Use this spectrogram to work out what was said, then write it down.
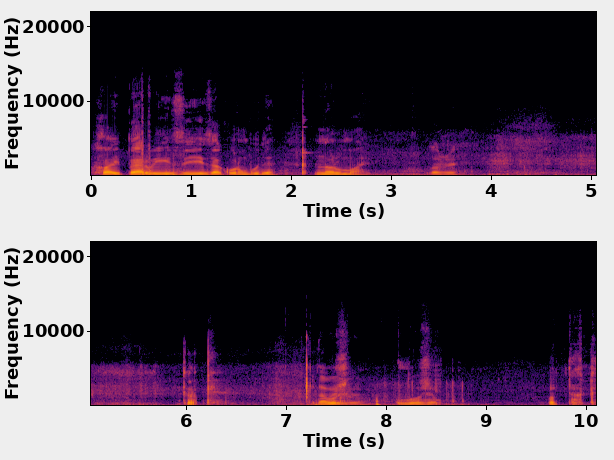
Хай перший з закорм буде нормальний. Ложи. Так, Давай. Ложи. ложимо. Отак.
